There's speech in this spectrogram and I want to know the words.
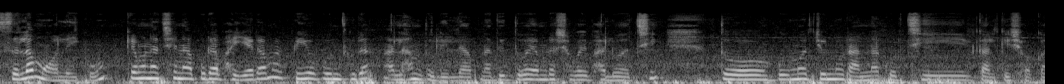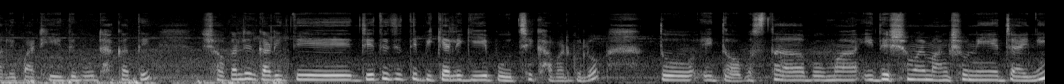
আসসালামু আলাইকুম। কেমন আছেন আপুরা, ভাইয়ারা, আমার প্রিয় বন্ধুরা? আলহামদুলিল্লাহ, আপনাদের দোয়ায় আমরা সবাই ভালো আছি। তো বৌমার জন্য রান্না করছি, কালকে সকালে পাঠিয়ে দেব ঢাকাতে। সকালের গাড়িতে যেতে যেতে বিকালে গিয়ে পৌঁছে খাবারগুলো। তো এই তো অবস্থা, বৌমা ঈদের সময় মাংস নিয়ে যায়নি।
